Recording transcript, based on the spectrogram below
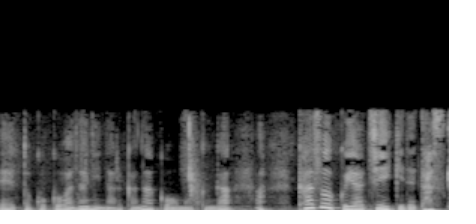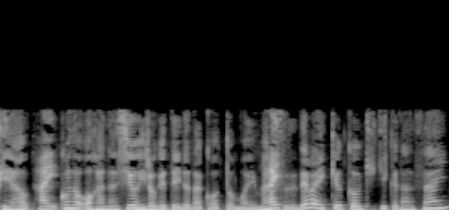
えっ、ー、と、ここは何になるかな、項目が。あ、家族や地域で助け合う。はい、このお話を広げていただこうと思います。では、一曲お聴きください。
